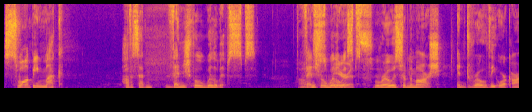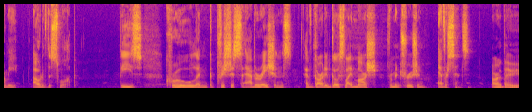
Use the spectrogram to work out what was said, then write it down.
swampy muck, all of a sudden, vengeful will-o-wisps oh, Vengeful will-o-wisps rose from the marsh and drove the orc army out of the swamp. These cruel and capricious aberrations have guarded Ghostlight Marsh from intrusion ever since. Are they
